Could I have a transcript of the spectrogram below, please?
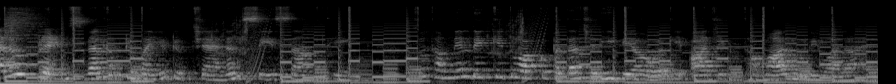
Hello friends welcome to my YouTube channel say something तो थंबनेल देख के तो आपको पता चल ही गया होगा कि आज एक धमाल होने वाला है।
